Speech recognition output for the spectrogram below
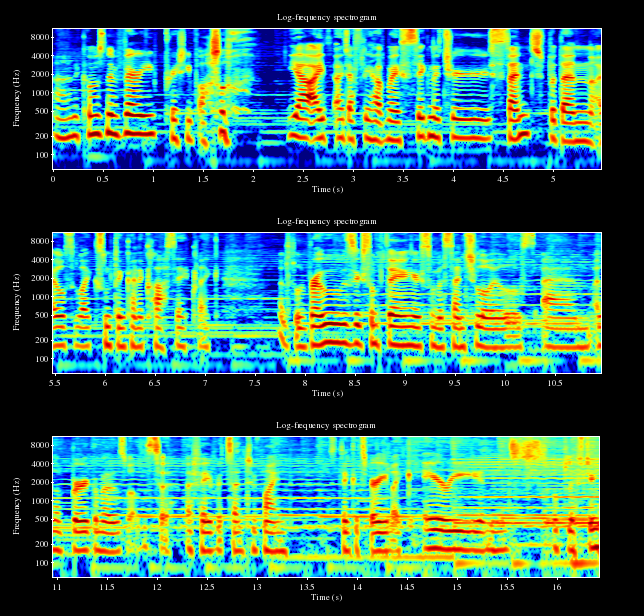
and it comes in a very pretty bottle. yeah, I, I definitely have my signature scent, but then I also like something kind of classic, like a little rose or something, or some essential oils. Um, I love bergamot as well. It's a, a favourite scent of mine think it's very like airy and uplifting.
